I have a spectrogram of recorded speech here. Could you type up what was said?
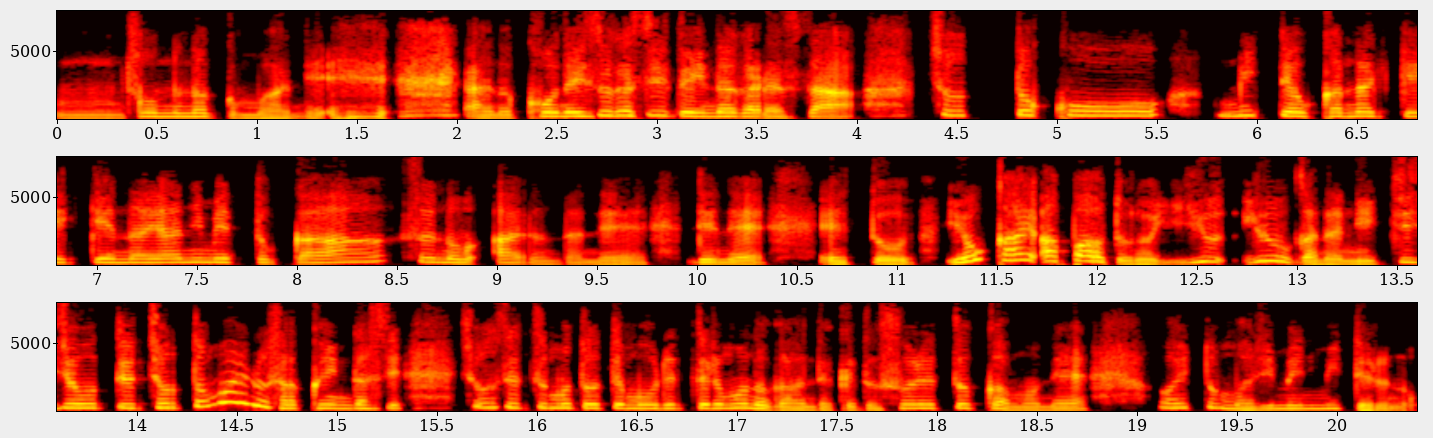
うん、そんななんかまあね、あの、こんな忙しいと言いながらさ、ちょっとこう、見ておかなきゃいけないアニメとか、そういうのもあるんだね。でね、えっと、妖怪アパートの優雅な日常っていうちょっと前の作品だし、小説もとても売れてるものがあるんだけど、それとかもね、割と真面目に見てるの。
